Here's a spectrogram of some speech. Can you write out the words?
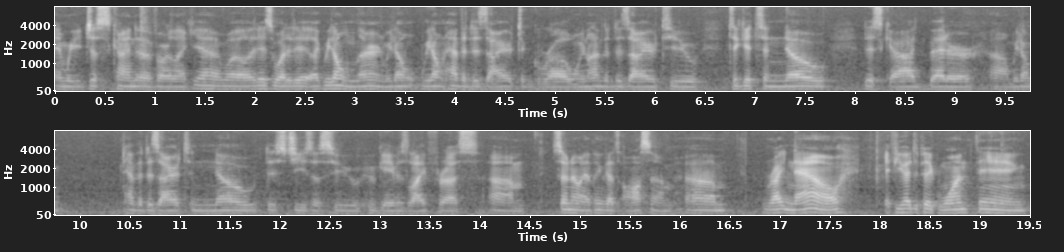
and we just kind of are like, yeah, well, it is what it is. Like we don't learn. We don't we don't have the desire to grow. We don't have the desire to to get to know this God better. Um, we don't have the desire to know this Jesus who, who gave his life for us. Um, so, no, I think that's awesome. Um, right now, if you had to pick one thing,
